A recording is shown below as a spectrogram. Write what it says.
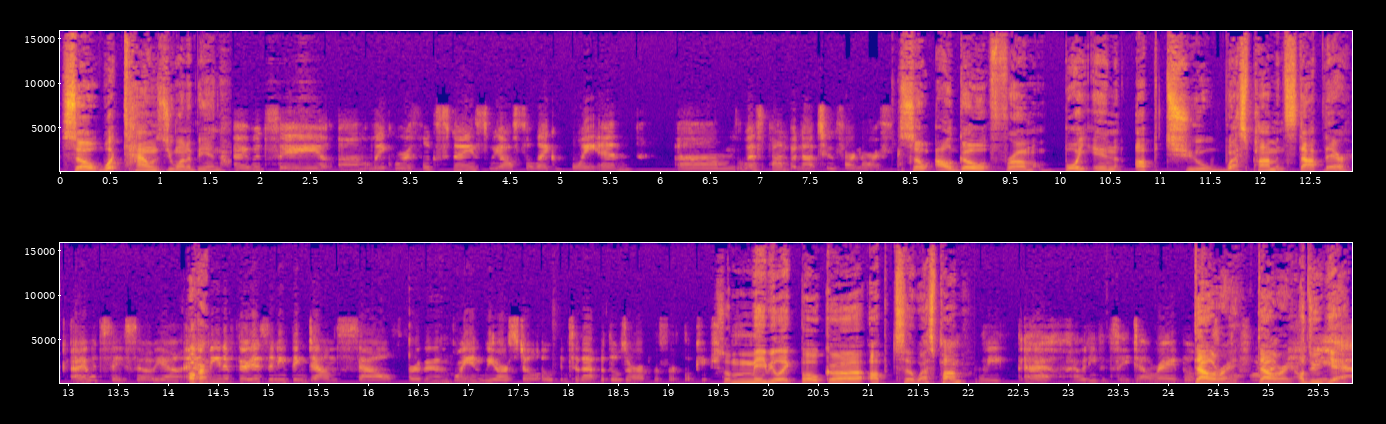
So what towns do you want to be in? I would say um, Lake Worth looks nice. We also like Boynton, um, West Palm, but not too far north. So I'll go from Boynton up to West Palm and stop there. I would say so, yeah. And Okay. I mean, if there is anything down south further than Boynton, we are still open to that, but those are our preferred locations. So maybe like Boca up to West Palm? we, uh, I would even say Delray. But Delray. Delray. I'll do yeah.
